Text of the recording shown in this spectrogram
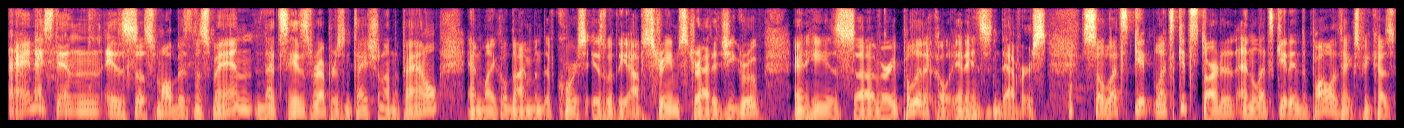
Andy Stinton is a small businessman. That's his representation on the panel. And Michael Diamond, of course, is with the Upstream Strategy Group, and he is uh, very political in his endeavors. So let's get let's get started and let's get into politics because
